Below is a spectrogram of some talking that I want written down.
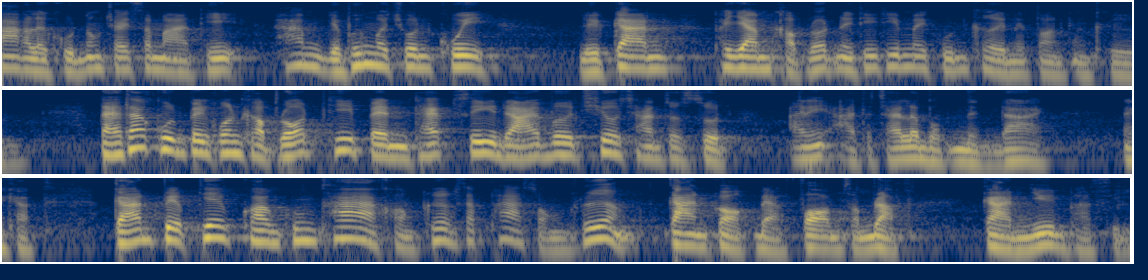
มากเลยคุณต้องใช้สมาธิห้ามอย่าเพิ่งมาชวนคุย หรือการพยายามขับรถในที่ที่ไม่คุ้นเคยในตอนกลางคืน แต่ถ้าคุณเป็นคนขับรถที่เป็น taxi driver เชี่ยวชาญสุดๆอันนี้อาจจะใช้ระบบหนึ่งได้นะครับการเปรียบเทียบความคุ้มค่าของเครื่องซักผ้าสองเครื่อง การกรอกแบบฟอร์มสำหรับการยื่นภาษี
